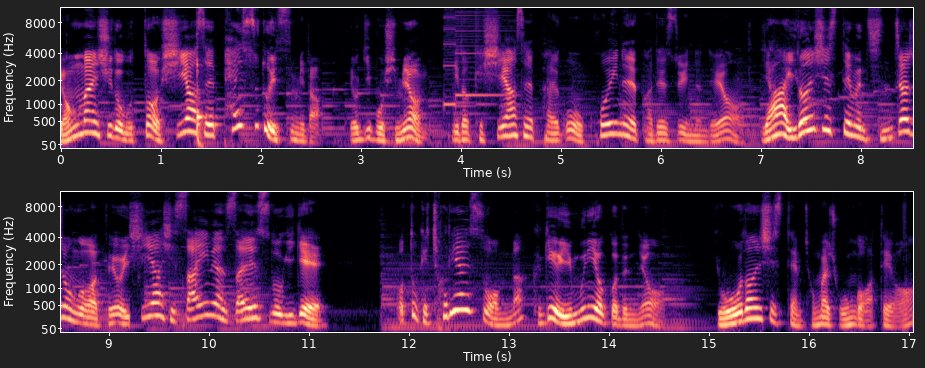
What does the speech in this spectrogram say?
영만 씨로부터 씨앗을 팔 수도 있습니다. 여기 보시면 이렇게 씨앗을 팔고 코인을 받을 수 있는데요. 야 이런 시스템은 진짜 좋은 것 같아요. 이 씨앗이 쌓이면 쌓일수록 이게 어떻게 처리할 수 없나? 그게 의문이었거든요. 요런 시스템 정말 좋은 것 같아요.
